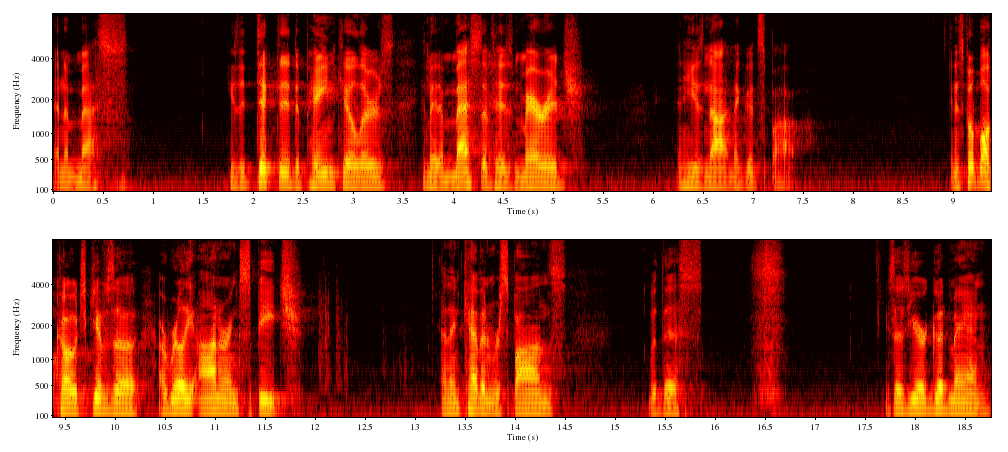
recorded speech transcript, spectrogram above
and a mess. He's addicted to painkillers, he's made a mess of his marriage, and he is not in a good spot. And his football coach gives a, a really honoring speech. And then Kevin responds with this He says, You're a good man.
